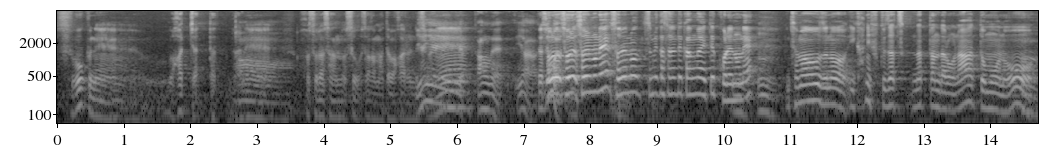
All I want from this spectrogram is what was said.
すごくね分かっちゃったんだね細田さんの凄さがまた分かるんいですよやいやいやいやね。あのねいやそれそれそれのねそれの積み重ねで考えてこれのね、サマーウォーズのいかに複雑だったんだろうなと思うのを、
